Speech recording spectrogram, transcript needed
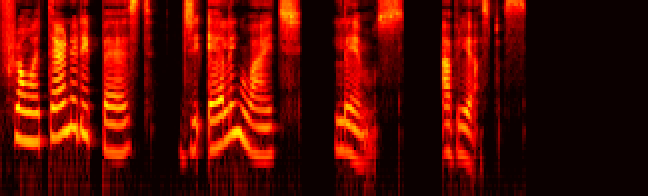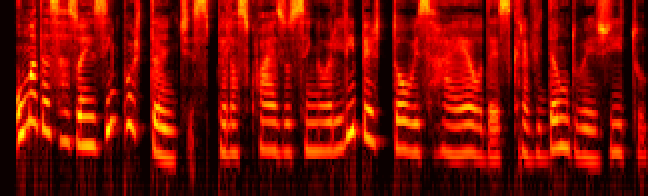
From Eternity Past, de Ellen White, lemos, abre aspas, Uma das razões importantes pelas quais o Senhor libertou Israel da escravidão do Egito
